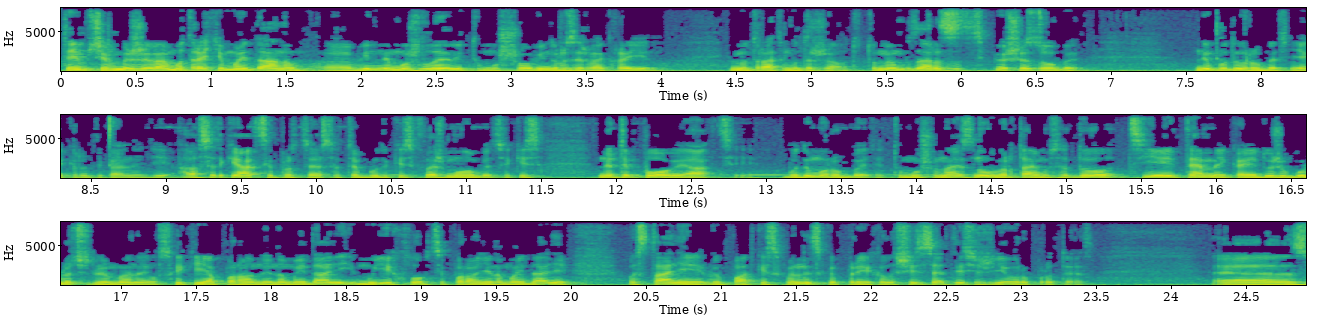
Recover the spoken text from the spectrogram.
тим, чим ми живемо третім майданом, е, він неможливий, тому що він розірве країну. І ми втратимо державу. Тобто ми зараз, заціпивши зуби, не будемо робити ніякі радикальні дії. Але все-таки акції процесу, це будуть якісь флешмоби, це якісь нетипові акції. Будемо робити. Тому що навіть знову вертаємося до цієї теми, яка є дуже болюча для мене, оскільки я поранений на Майдані, і мої хлопці поранені на Майдані. В останні випадки з Хмельницька приїхали 60 тисяч євро протез. Е, З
